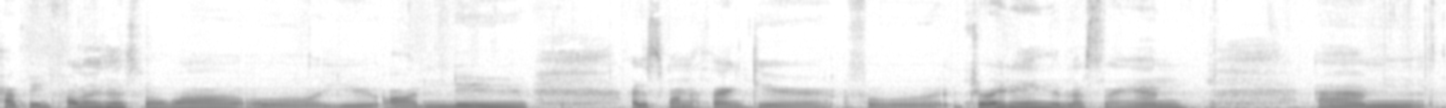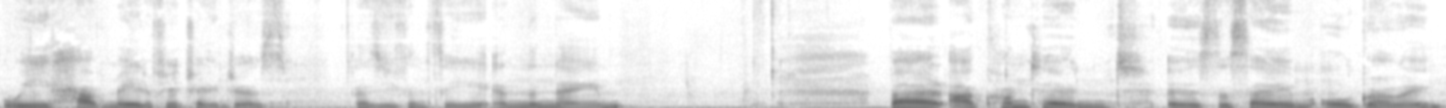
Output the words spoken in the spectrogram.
have been following us for a while or you are new, I just want to thank you for joining and listening in. Um, we have made a few changes, as you can see in the name, but our content is the same or growing.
